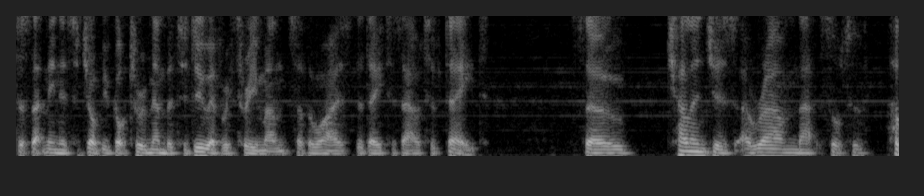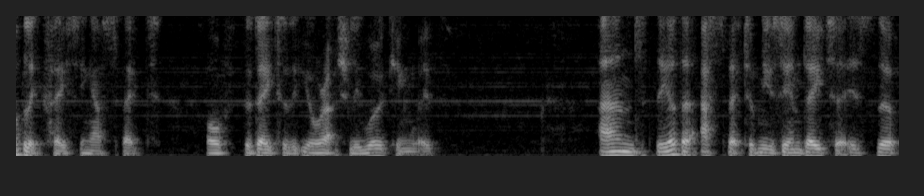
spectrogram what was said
does that mean it's a job you've got to remember to do every three months? Otherwise, the data's out of date. So challenges around that sort of public facing aspect of the data that you're actually working with. And the other aspect of museum data is that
